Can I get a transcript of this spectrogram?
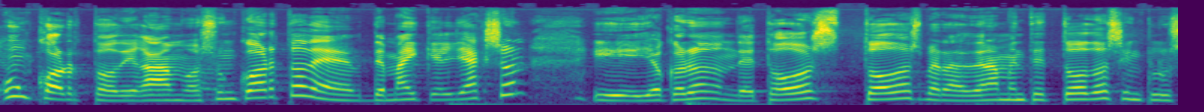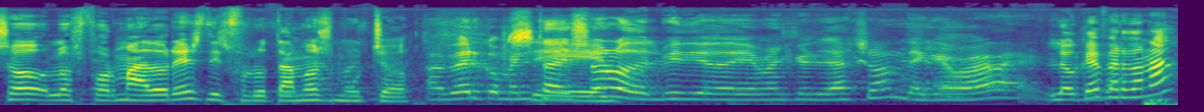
un corto, digamos, un corto de, de Michael Jackson y yo creo donde todos, todos, verdaderamente todos, incluso los formadores, disfrutamos mucho. A ver, comenta Sí. eso, lo del vídeo de Michael Jackson, ¿de qué va? ¿Lo que, perdona?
